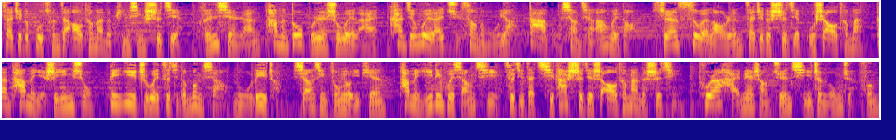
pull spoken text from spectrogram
在这个不存在奥特曼的平行世界，很显然他们都不认识未来。看见未来沮丧的模样，大古向前安慰道：“虽然四位老人在这个世界不是奥特曼，但他们也是英雄，并一直为自己的梦想努力着。相信总有一天，他们一定会想起自己在其他世界是奥特曼的事情。”突然，海面上卷起一阵龙卷风，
